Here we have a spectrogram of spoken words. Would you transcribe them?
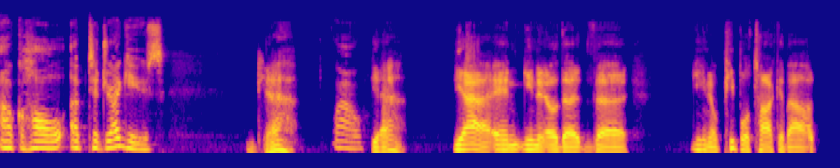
alcohol up to drug use. Yeah. Wow. Yeah. Yeah, and you know the the you know people talk about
